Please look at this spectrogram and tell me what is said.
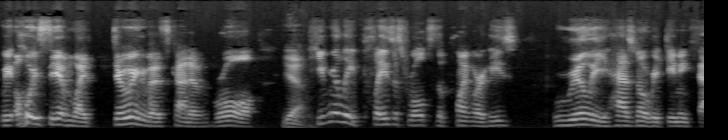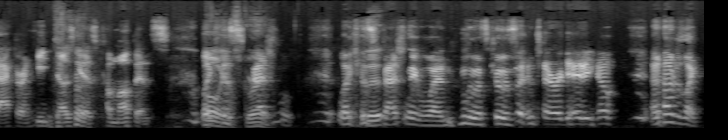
we always see him like doing this kind of role. Yeah. He really plays this role to the point where he's really has no redeeming factor, and he does get his comeuppance. Oh, like Oh, it's great. especially, like The- especially when Louis Koo's interrogating him, and I'm just like,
